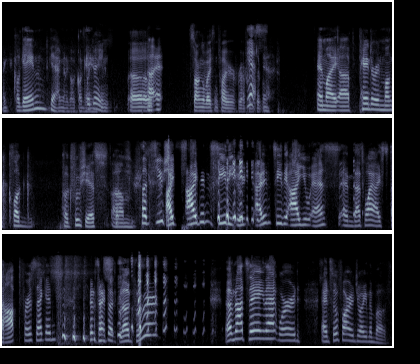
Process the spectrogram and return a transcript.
Like Clogain? Yeah, I'm gonna go Clogain. Again, uh, Uh, Song of Ice and Fire reference. Yes. I believe. and my uh, Pandaren monk Clug Clugfucius. Um, Clug Fuchsias. I I didn't see the I didn't see the IUS, and that's why I stopped for a second. Because I thought Clug I'm not saying that word, and so far enjoying them both.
